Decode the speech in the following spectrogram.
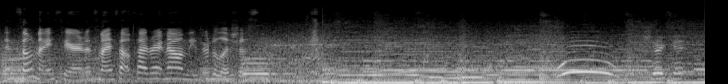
It's so nice here and it's nice outside right now and these are delicious. Woo! Shake it.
